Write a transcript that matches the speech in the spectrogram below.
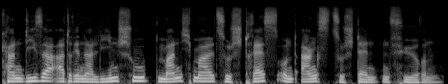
kann dieser Adrenalinschub manchmal zu Stress- und Angstzuständen führen.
